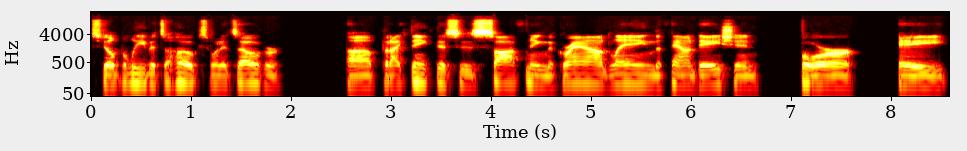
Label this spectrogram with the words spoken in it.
still believe it's a hoax when it's over. Uh, but I think this is softening the ground, laying the foundation for a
